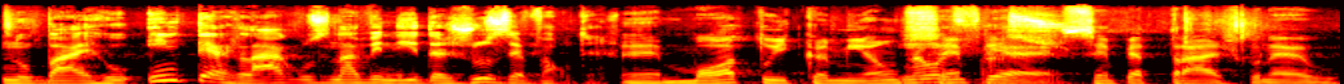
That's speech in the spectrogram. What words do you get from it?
no bairro Interlagos, na Avenida José Walter. É, moto e caminhão Não sempre é é, sempre é trágico, né? O,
